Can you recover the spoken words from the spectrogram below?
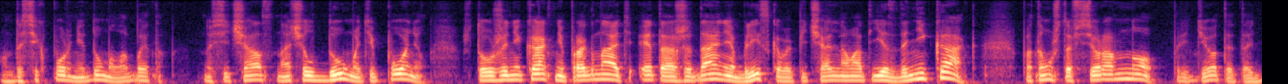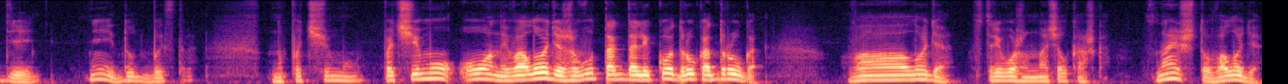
Он до сих пор не думал об этом, но сейчас начал думать и понял, что уже никак не прогнать это ожидание близкого печального отъезда. Никак, потому что все равно придет этот день. Дни идут быстро. Но почему? Почему он и Володя живут так далеко друг от друга? — Володя, — встревоженно начал Кашка, — знаешь что, Володя,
